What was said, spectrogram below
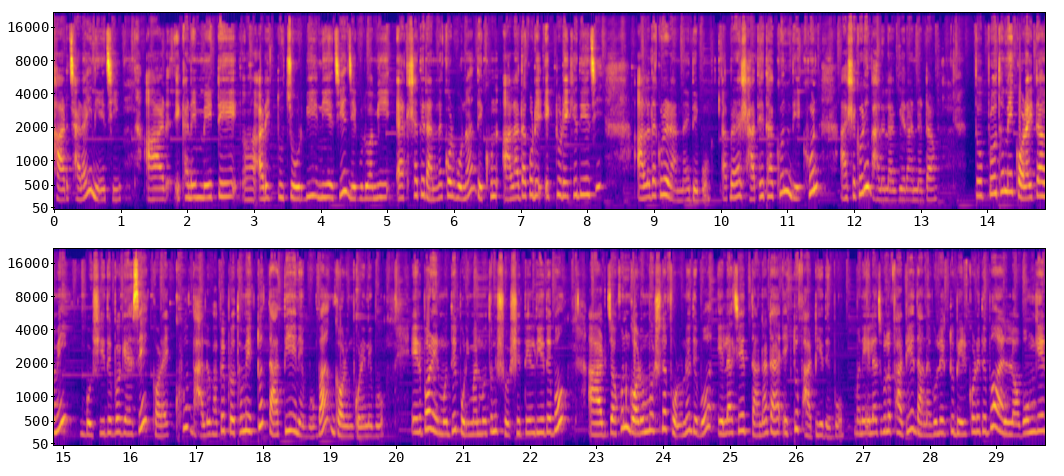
হাড় ছাড়াই নিয়েছি। আর এখানে মেটে আর একটু চর্বি নিয়েছি, যেগুলো আমি একসাথে রান্না করব না। দেখুন, আলাদা করে একটু রেখে দিয়েছি। আলাদা করে রান্নায় দেব। আপনারা সাথে থাকুন, দেখুন, আশা করি ভালো লাগবে রান্নাটা। তো প্রথমে কড়াইটা আমি বসিয়ে দেবো গ্যাসে। কড়াই খুব ভালোভাবে প্রথমে একটু তাতিয়ে নেব বা গরম করে নেব। এরপর এর মধ্যে পরিমাণ মতন সর্ষের তেল দিয়ে দেব। আর যখন গরম মশলা ফোড়নে দেব, এলাচের দানাটা একটু ফাটিয়ে দেব। মানে এলাচগুলো ফাটিয়ে দানাগুলো একটু বের করে দেব। আর লবঙ্গের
